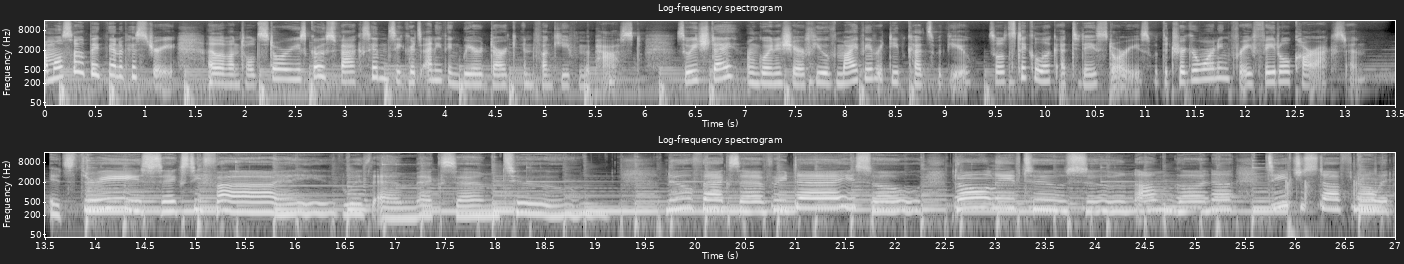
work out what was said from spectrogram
I'm also a big fan of history. I love untold stories, gross facts, hidden secrets, anything weird, dark, and funky from the past. So each day, I'm going to share a few of my favorite deep cuts with you. So let's take a look at today's stories with the trigger warning for a fatal car accident. It's 365 with mxmtoon. New facts every day, so don't leave too soon. I'm gonna teach you stuff, no, it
